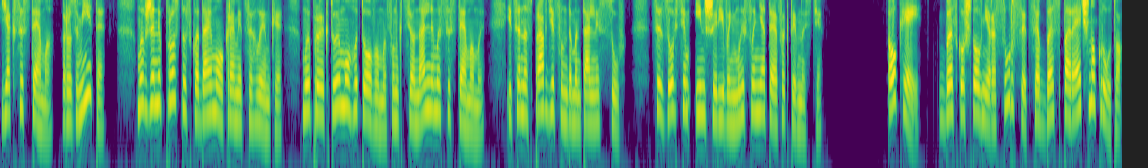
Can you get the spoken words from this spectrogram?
Як система? Розумієте? Ми вже не просто складаємо окремі цеглинки. Ми проєктуємо готовими, функціональними системами. І це насправді фундаментальний сув. Це зовсім інший рівень мислення та ефективності. Окей, безкоштовні ресурси – це безперечно круто.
